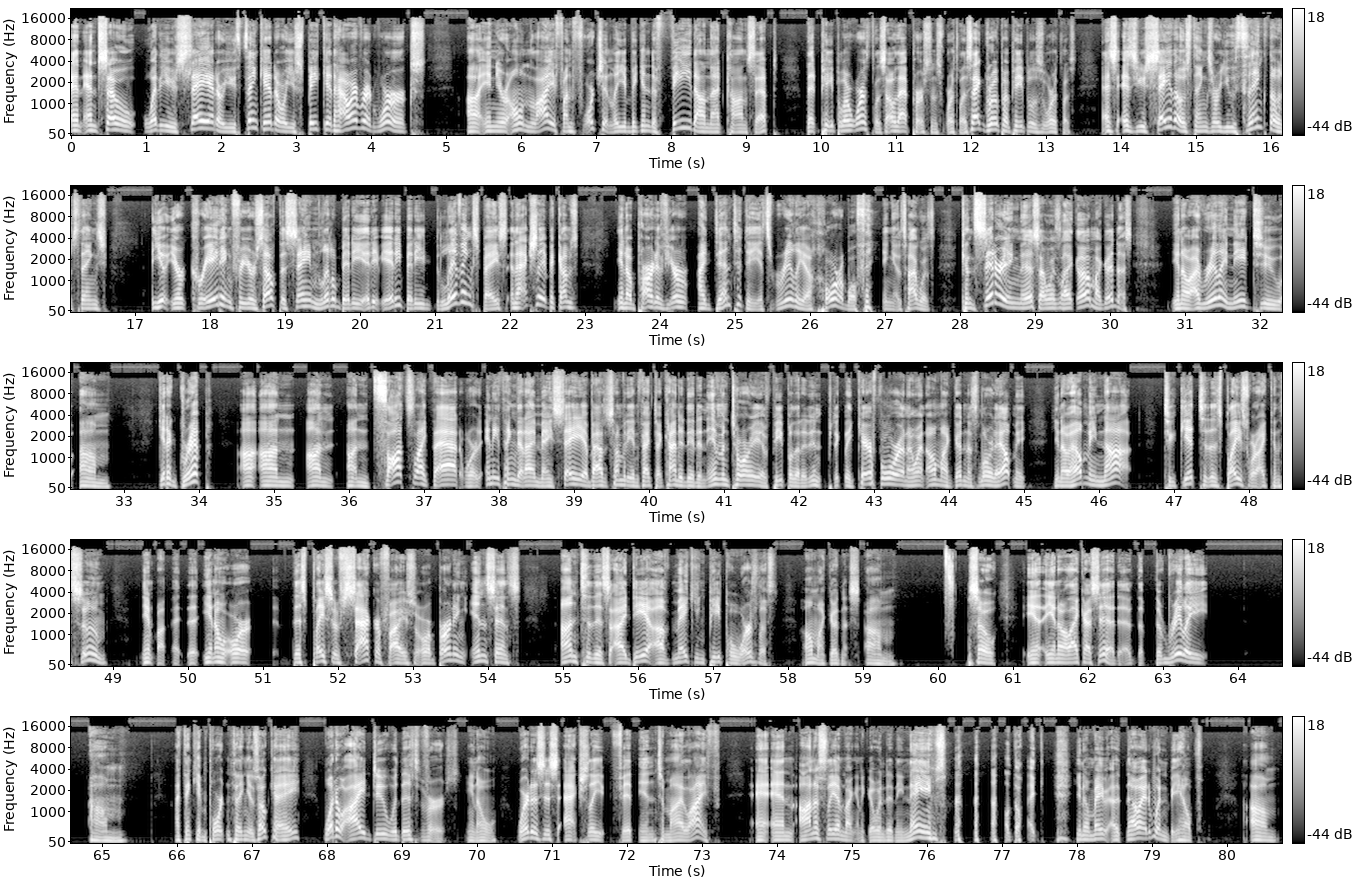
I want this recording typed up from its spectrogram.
And and so whether you say it or you think it or you speak it, however it works uh, in your own life, unfortunately, you begin to feed on that concept that people are worthless. Oh, that person's worthless. That group of people is worthless. As as you say those things or you think those things, you, you're creating for yourself the same little bitty itty, itty bitty living space, and actually it becomes, you know, part of your identity. It's really a horrible thing. As I was considering this, I was like, oh my goodness, you know, I really need to um, get a grip uh, on on on thoughts like that or anything that I may say about somebody. In fact, I kind of did an inventory of people that I didn't particularly care for, and I went, "Oh my goodness, Lord, help me! You know, help me not to get to this place where I consume, uh, uh, you know, or this place of sacrifice or burning incense onto this idea of making people worthless. Oh my goodness. Um, so you know, like I said, uh, the the really um, I think important thing is okay, what do I do with this verse? You know, where does this actually fit into my life? And, and honestly, I'm not going to go into any names, although I, you know, maybe uh, no, it wouldn't be helpful. Um,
